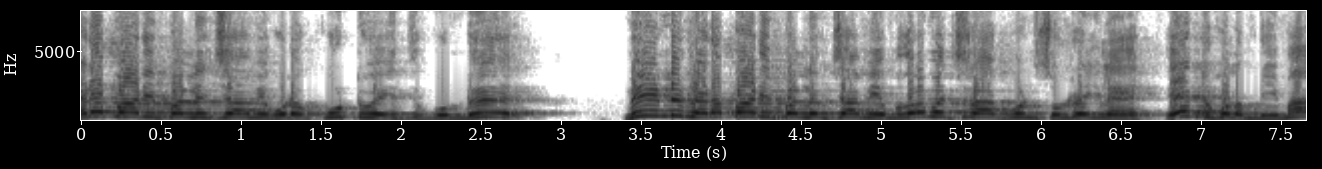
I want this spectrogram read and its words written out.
எடப்பாடி பழனிசாமி கூட கூட்டு வைத்து கொண்டு மீண்டும் எடப்பாடி பழனிசாமியை முதலமைச்சராக்குன்னு சொல்றீங்களே ஏற்றுக்கொள்ள முடியுமா?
